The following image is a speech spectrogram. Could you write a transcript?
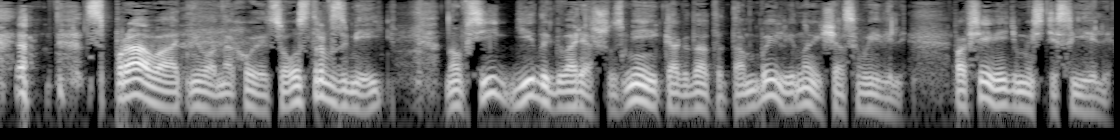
Справа от него находится остров Змей, но все гиды говорят, что змеи когда-то там были, но их сейчас вывели. По всей видимости, съели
